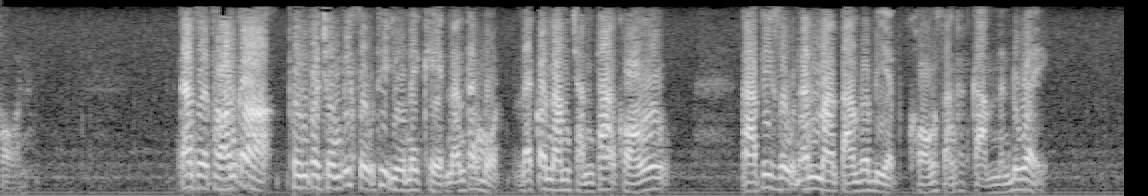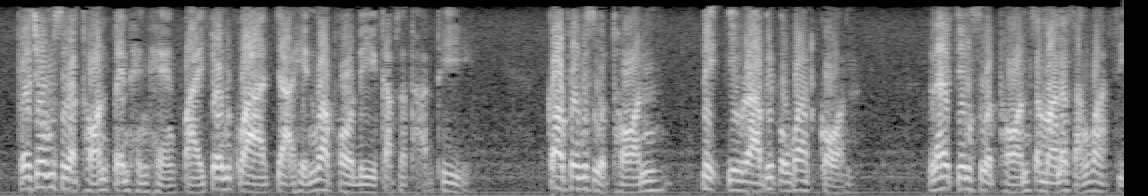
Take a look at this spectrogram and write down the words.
ถอน การสวดถอนก็พึงประชุมภิกษุที่อยู่ในเขตนั้นทั้งหมด และก็นำฉันทะของอภิกษุนั้นมาตามระเบียบของสังฆกรรมนั้นด้วย ประชุมสวดถอนเป็นแห่งๆไปจนกว่าจะเห็นว่าพอดีกับสถานที่ ก็เพึงสวดถอนติจิราวิปวาสก่อน แล้วจึงสวดถอนสมานสังวาสี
